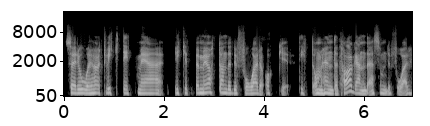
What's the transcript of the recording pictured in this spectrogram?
så är det oerhört viktigt med vilket bemötande du får och ditt omhändertagande som du får.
